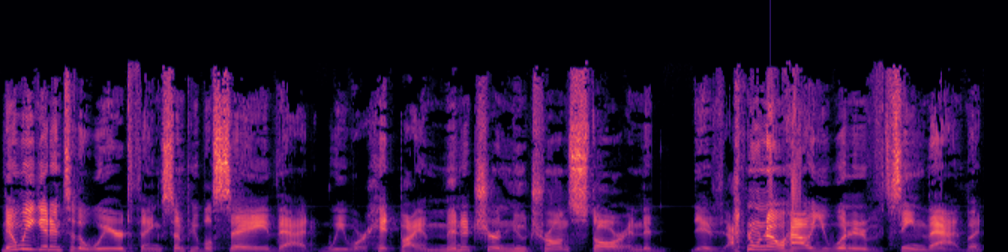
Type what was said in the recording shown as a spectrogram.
Then we get into the weird things. Some people say that we were hit by a miniature neutron star, and the I don't know how you wouldn't have seen that, but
